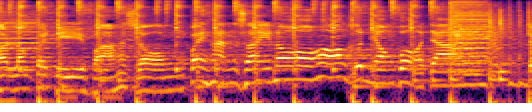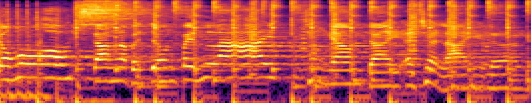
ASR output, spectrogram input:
ถ้าลองไปตีฝาช่องไปหันใส่น้องขึ้นยองพอใจโจดกันละเป็นจนเป็นลาย ช่างยามใจไอ้เชื่อลายเลือ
